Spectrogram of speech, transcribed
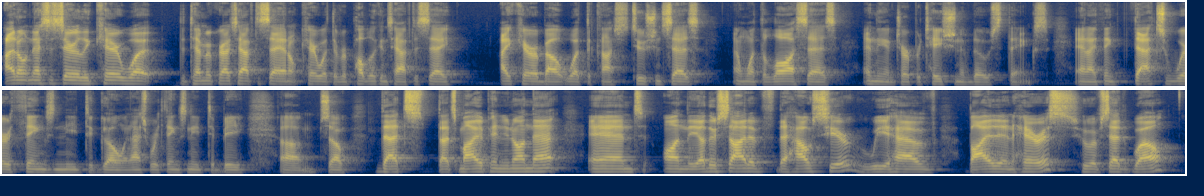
I don't necessarily care what the Democrats have to say. I don't care what the Republicans have to say. I care about what the Constitution says and what the law says and the interpretation of those things. And I think that's where things need to go, and that's where things need to be. Um, so that's that's my opinion on that. And on the other side of the house here, we have Biden and Harris, who have said, well,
